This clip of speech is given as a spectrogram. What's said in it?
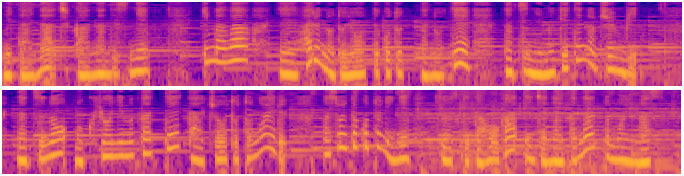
みたいな時間なんですね。今は、え春の土曜ってことなので、夏に向けての準備、夏の目標に向かって体調を整える。まあそういったことにね、気をつけた方がいいんじゃないかなと思います。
